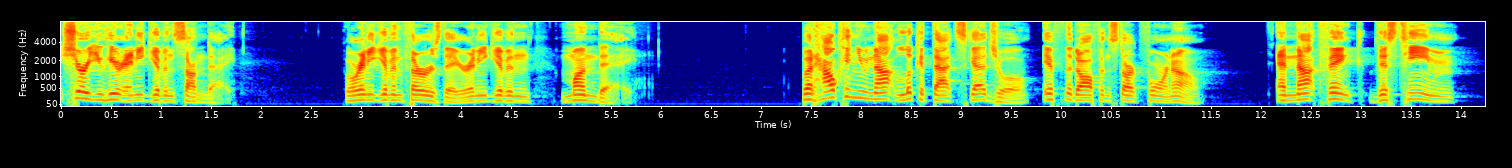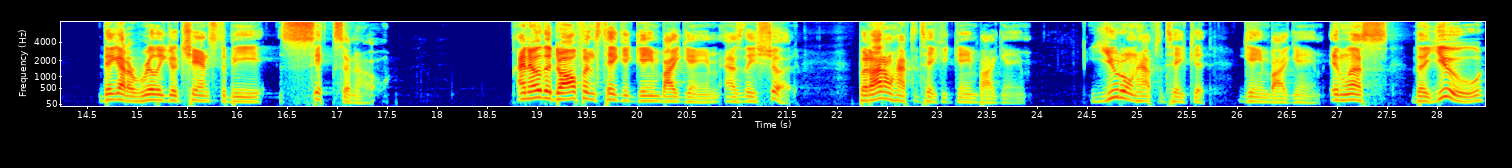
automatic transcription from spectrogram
Sure, you hear any given Sunday or any given Thursday or any given Monday. But how can you not look at that schedule if the Dolphins start 4 0 and not think this team, they got a really good chance to be 6 0? I know the Dolphins take it game by game as they should, but I don't have to take it game by game. You don't have to take it game by game unless the you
